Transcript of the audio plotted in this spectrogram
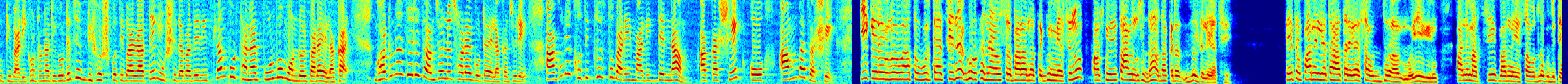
দুটি বাড়ি। ঘটনাটি ঘটেছে বৃহস্পতিবার রাতে মুর্শিদাবাদের ইসলামপুর থানার পূর্ব মণ্ডলপাড়া এলাকায়। ঘটনার জেরে চাঞ্চল্য ছড়ায় গোটা এলাকা জুড়ে। আগুনে ক্ষতিগ্রস্ত বাড়ির মালিকদের নাম আকাশ শেখ ও আমবাজা শেখ। বলতে না ঘুমিয়েছে, না? এই তো পানি সব পানি লোক জুটে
